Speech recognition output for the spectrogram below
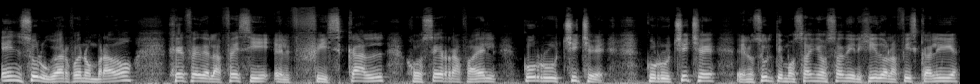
En su lugar fue nombrado jefe de la FESI el fiscal José Rafael Curru Curruchiche. Curruchiche en los últimos años ha dirigido la Fiscalía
